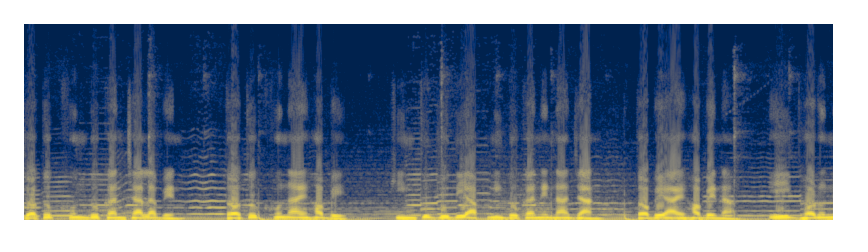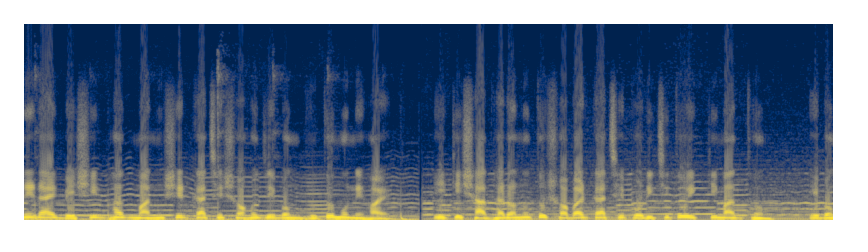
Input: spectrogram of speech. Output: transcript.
যতক্ষণ দোকান চালাবেন, ততক্ষণ আয় হবে। কিন্তু যদি আপনি দোকানে না যান, তবে আয় হবে না। এই ধরনের আয় বেশিরভাগ মানুষের কাছে সহজ এবং দ্রুত মনে হয়। এটি সাধারণত সবার কাছে পরিচিত একটি মাধ্যম, এবং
